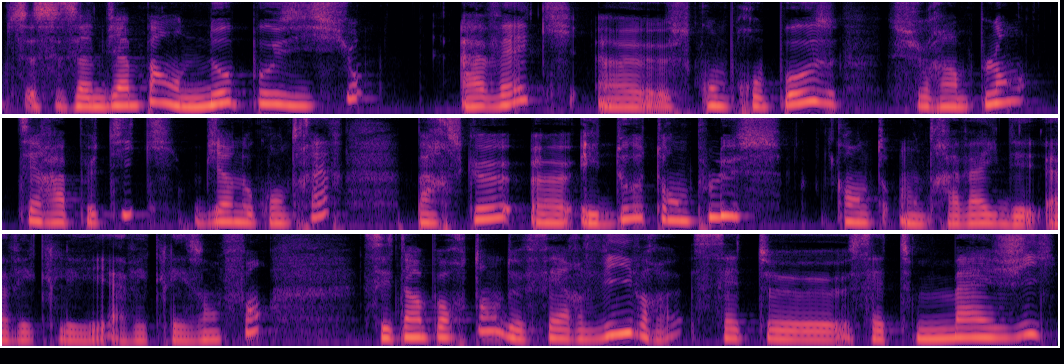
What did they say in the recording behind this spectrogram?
ça, ça, ne vient pas en opposition avec ce qu'on propose sur un plan thérapeutique, bien au contraire, parce que, et d'autant plus quand on travaille avec, les, enfants, c'est important de faire vivre cette, euh, magie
